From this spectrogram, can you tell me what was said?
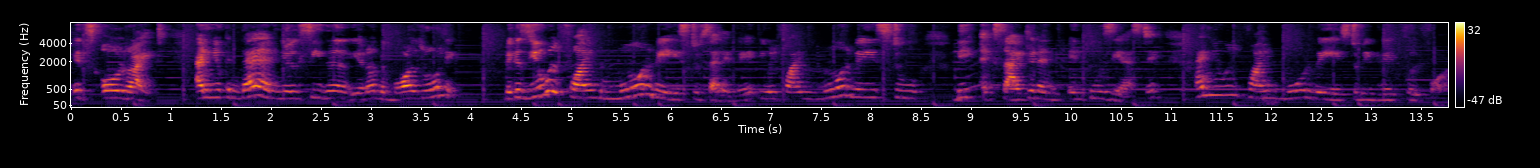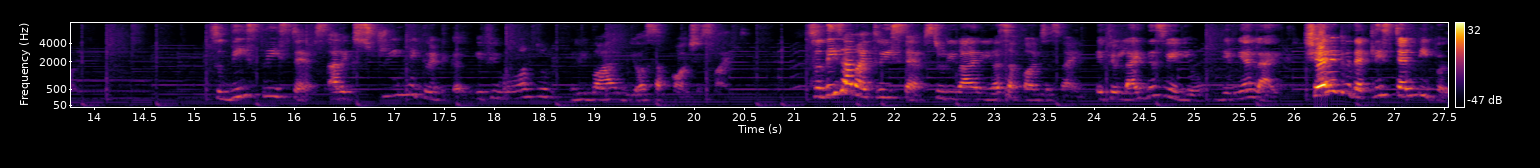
it's all right. And you can then you'll see the you know the ball rolling because you will find more ways to celebrate you will find more ways to be excited and enthusiastic and you will find more ways to be grateful for so these three steps are extremely critical if you want to revive your subconscious mind. So these are my three steps to revive your subconscious mind. If you like this video, give me a like, share it with at least 10 people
